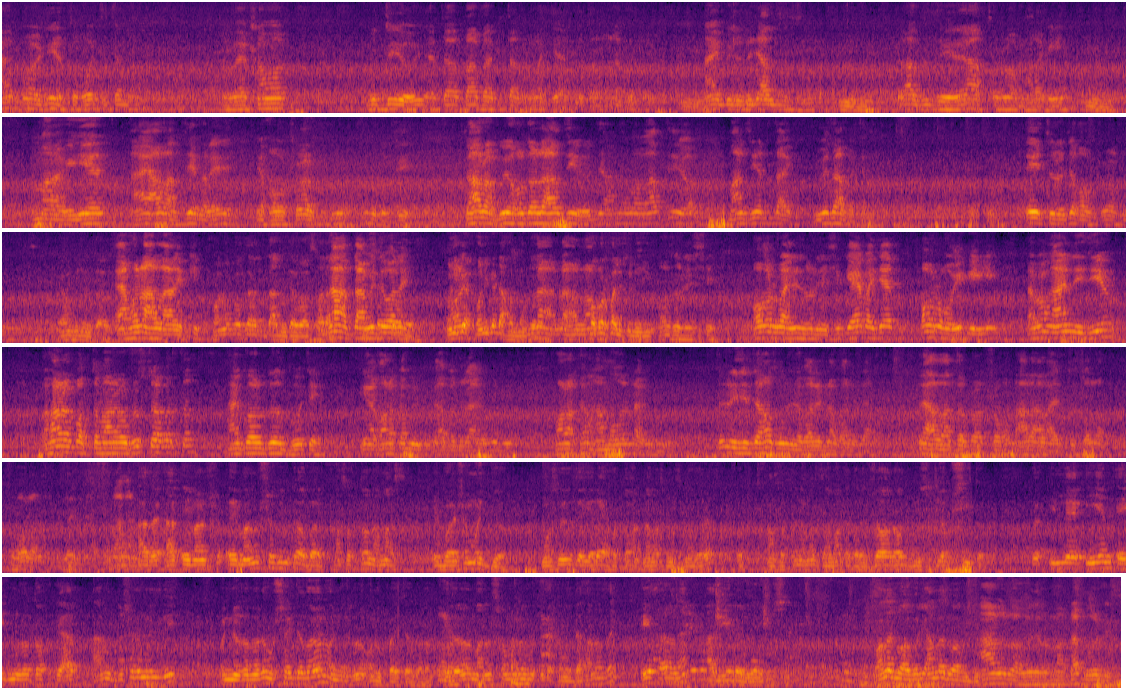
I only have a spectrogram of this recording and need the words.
আর বয়সী এত এক সময় বুদ্ধি হই একটা বাবা তার মাঝে এত তারা করতো। আমি হুম। জাল দিতে আত্মর মারা গিয়ে মারা গিয়ে আমি আলাম দিয়ে করে এ খবর ছড়া শুরু করছি। তার হতো রাত দিয়ে হয়েছে আমি দিয়ে মানুষের দায় দাম হয়েছে এই চলেছে খবর ছড়া শুরু। এখন আল্লাহ কি? কোনো প্রকার দাবি দেওয়া ছাড়া না, দাবি দেওয়া নেই। খনিকা- খনিকা ডাহল না করে। না না না খবর ফালি চলে যাই খবর এসেছে খবর পাইলে চলে এসেছে কে পাইছে খবর হয়ে গিয়ে এবং আমি নিজেও এখন বর্তমানে অসুস্থ অবস্থা। আমি গর দোষ বইতে আবার আমার নিজে যখন চলি না পারে না পারে না আল্লাহ তো সহল আর আল্লাহ একটু চলা। আর আর এই মানুষ এই মানুষও কিন্তু আবার পাঁচত্ব নামাজ এই বয়সের মধ্যে মসজিদ জায়গায় একত্র নামাজ মিস না করে পাঁচত্ব নামাজ জামাতে করে জ্বর হোক বৃষ্টি হোক শীত হোক। তো ইলে ইয়েন এই মূলত আর আর উদ্দেশ্যের মধ্যে অন্যজনের উৎসাহিত করেন অন্যজনের অনুপ্রাণিত করেন এই ধরনের মানুষ সমাজের মধ্যে কখনো দেখানো যায়। এই কারণে আজকে বেরিয়ে দিচ্ছি। আল্লাহ দোয়া করি আল্লাহ দোয়া করি। আল্লাহ মাথা বলে দিচ্ছি।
